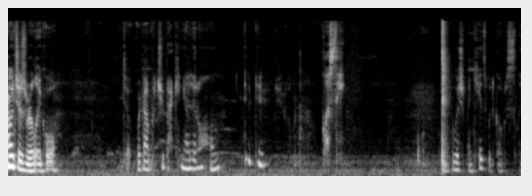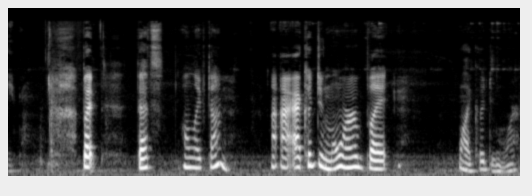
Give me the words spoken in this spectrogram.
which is really cool. So we're gonna put you back in your little home. Go. I wish my kids would go to sleep. But that's all I've done. I, I, I could do more, but well, I could do more.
